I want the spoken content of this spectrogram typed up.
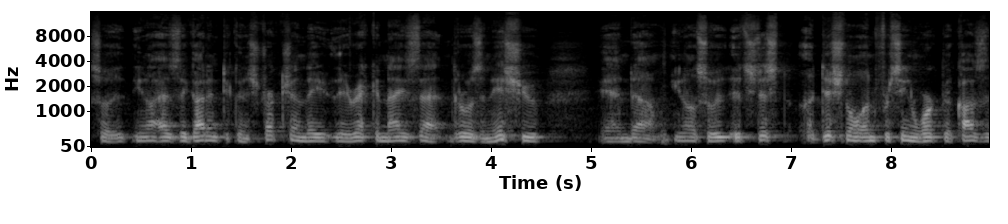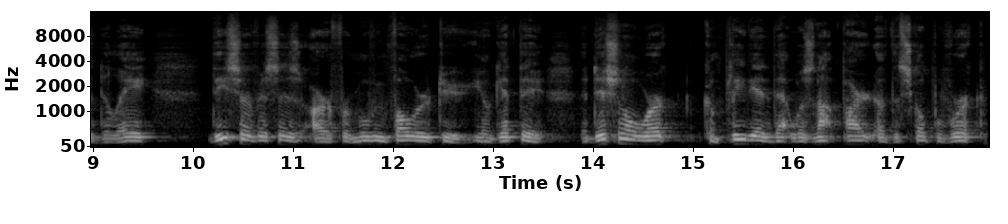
So, you know, as they got into construction, they, they recognized that there was an issue. And, um, you know, so it's just additional unforeseen work that caused a delay these services are for moving forward to, you know, get the additional work completed that was not part of the scope of work.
